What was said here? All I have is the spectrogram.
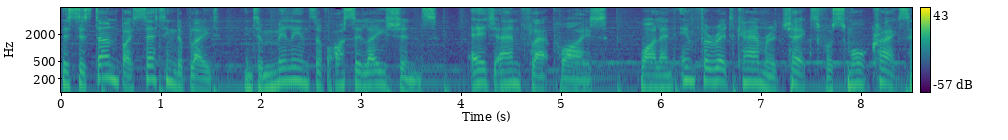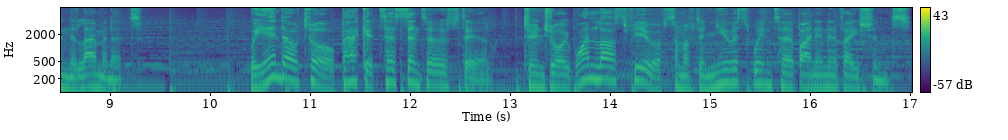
This is done by setting the blade into millions of oscillations, edge and flapwise, while an infrared camera checks for small cracks in the laminate. We end our tour back at Test Center Østerild to enjoy one last view of some of the newest wind turbine innovations.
